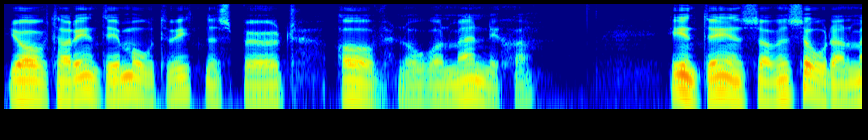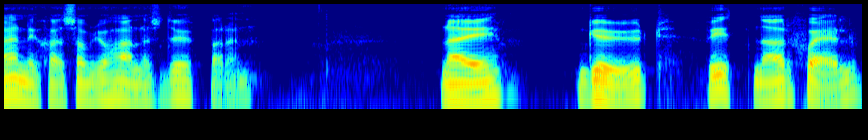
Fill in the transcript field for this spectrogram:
jag tar inte emot vittnesbörd av någon människa, inte ens av en sådan människa som Johannes döparen. Nej, Gud vittnar själv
